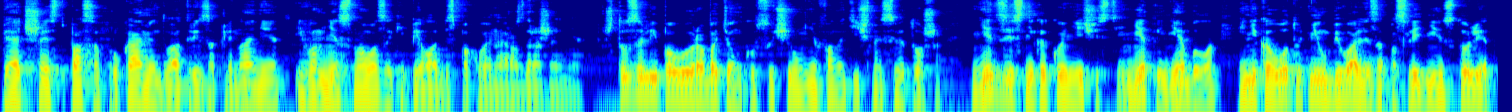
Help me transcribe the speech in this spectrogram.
Пять-шесть пасов руками, два-три заклинания, и во мне снова закипело беспокойное раздражение. Что за липовую работенку всучил мне фанатичный святоша? Нет здесь никакой нечисти, нет и не было, и никого тут не убивали за последние сто лет.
